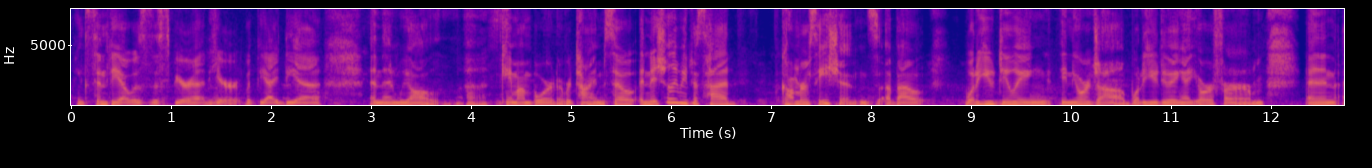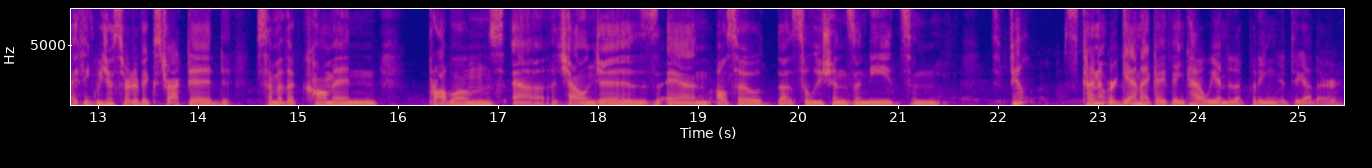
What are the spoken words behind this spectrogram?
I think Cynthia was the spearhead here with the idea, and then we all uh, came on board over time. So initially, we just had conversations about what are you doing in your job? What are you doing at your firm? And I think we just sort of extracted some of the common problems, uh, challenges, and also uh, solutions and needs. And feel kind of organic, I think, how we ended up putting it together.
